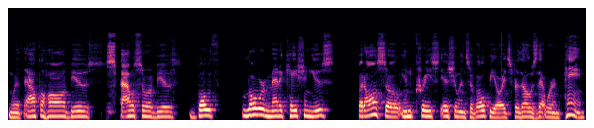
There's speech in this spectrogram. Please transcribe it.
with alcohol abuse, spousal abuse, both lower medication use, but also increased issuance of opioids for those that were in pain,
